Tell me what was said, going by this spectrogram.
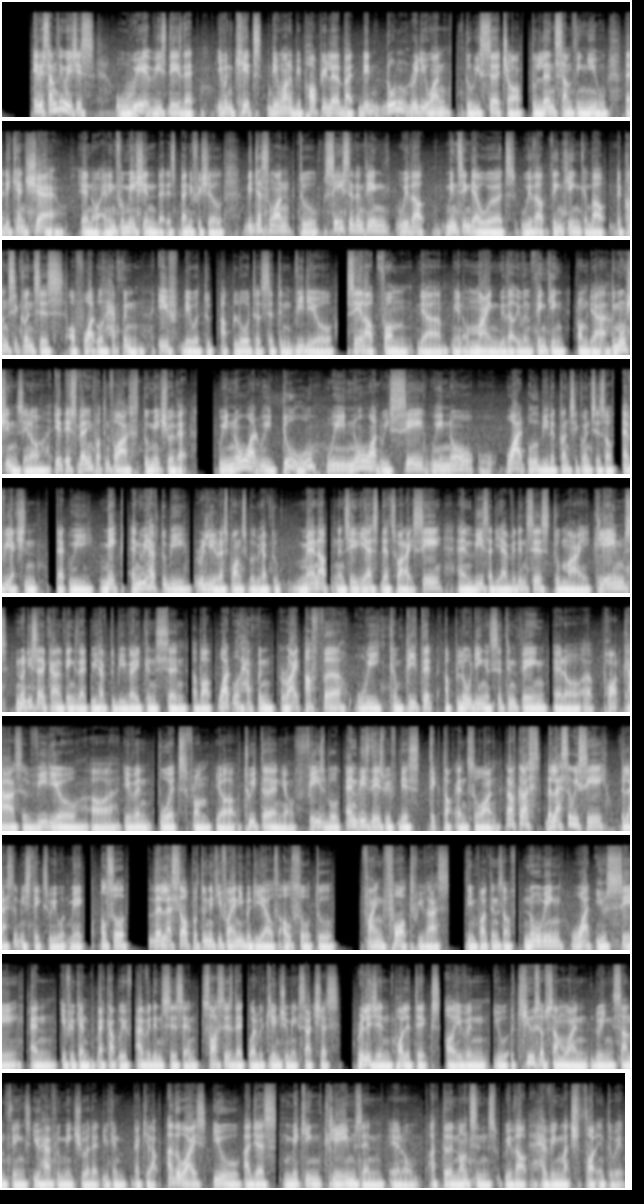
It is something which is weird these days that even kids they want to be popular but they don't really want to research or to learn something new that they can share you know an information that is beneficial they just want to say certain things without mincing their words without thinking about the consequences of what will happen if they were to upload a certain video say it out from their you know mind without even thinking from their emotions you know. It is very important for us to make sure that we know what we do, we know what we say, we know what will be the consequences of every action that we make. And we have to be really responsible. We have to man up and say, yes, that's what I say. And these are the evidences to my claims. You know, these are the kind of things that we have to be very concerned about what will happen right after we completed uploading a certain thing, you know, a podcast, a video, or even words from your Twitter and your Facebook. And these days with this TikTok and so on. And of course, the lesser we say, the lesser mistakes we would make. Also, the lesser opportunity for anybody else also to find fault with us. The importance of knowing what you say and if you can back up with evidences and sources that whatever claims you make, such as religion, politics, or even you accuse of someone doing some things, you have to make sure that you can back it up. Otherwise, you are just making claims and, you know, utter nonsense without having much thought into it.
